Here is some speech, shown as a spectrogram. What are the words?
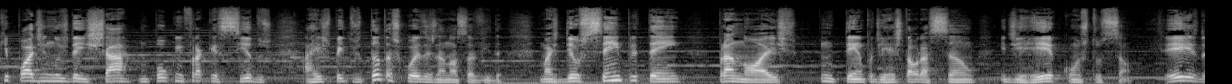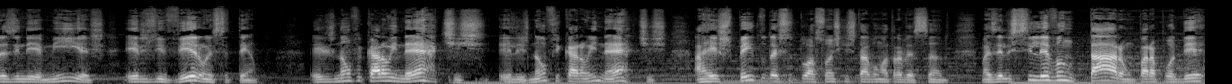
que pode nos deixar um pouco enfraquecidos a respeito de tantas coisas na nossa vida. Mas Deus sempre tem para nós um tempo de restauração e de reconstrução. Esdras e Neemias, eles viveram esse tempo. Eles não ficaram inertes, eles não ficaram inertes a respeito das situações que estavam atravessando, mas eles se levantaram para poder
